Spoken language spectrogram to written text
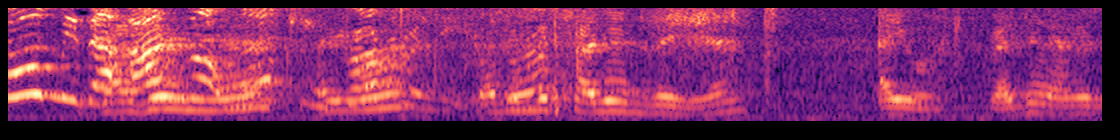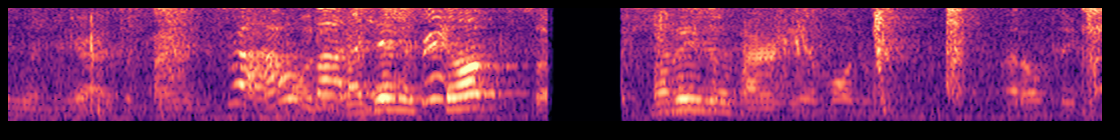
told me that I'm بعدين not ها؟ walking أيوة. properly. بعدين Bro, لف عليهم زي ها ايوه بعدين اعمل ون ها؟ Guys, apparently this is bro a I'm model. about to بعدين trip. ستوب He's apparently a model. I don't think so.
